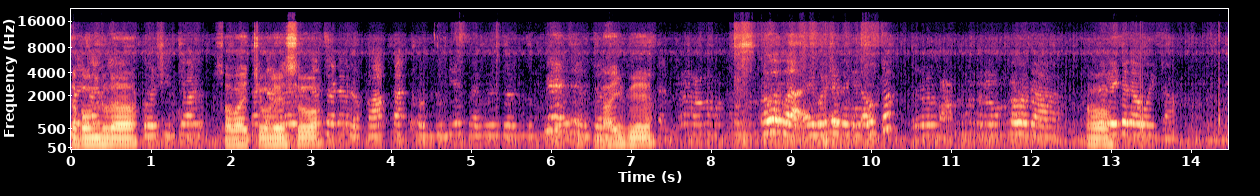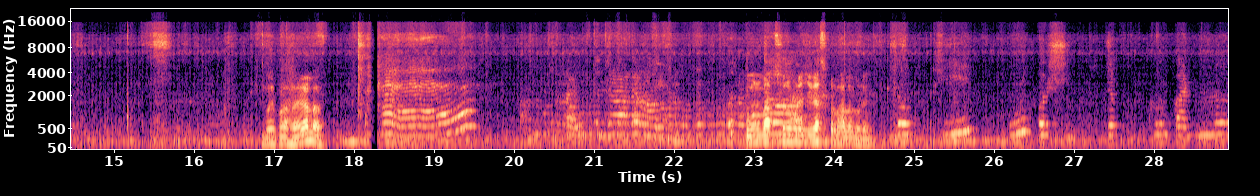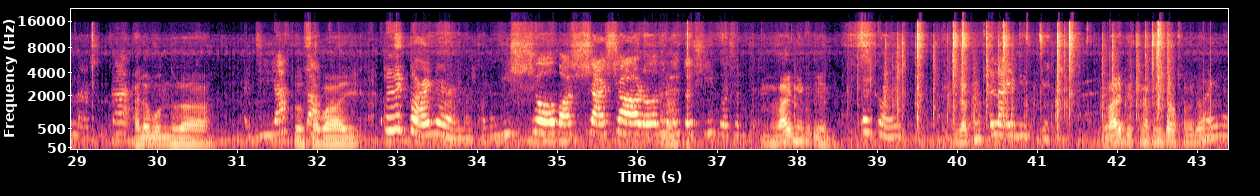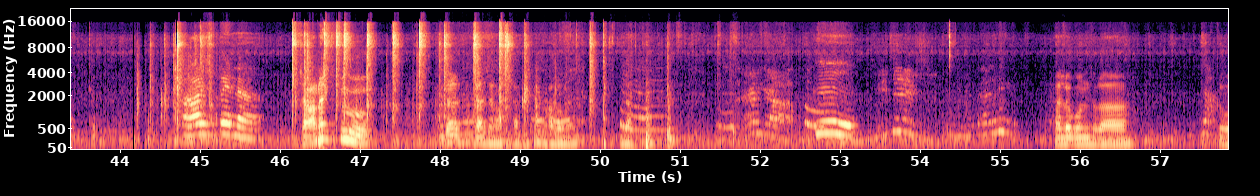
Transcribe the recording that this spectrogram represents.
তা বন্ধুরা, সবাই চলে এসো লাইভে বই পড়া হয়ে গেল? কোন বাক্সের উপরে জিজ্ঞাসা কর ভালো করে। হ্যালো বন্ধুরা তো সবাই লাইট নিয়ে কোথায় যাবি? লাইট দিচ্ছে। লাইট দিচ্ছি না তুমি যাও সঙ্গে যাও। আসবে না। যা না একটু। যা যা যা যা, ভালো যা। হ্যালো বন্ধুরা। তো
